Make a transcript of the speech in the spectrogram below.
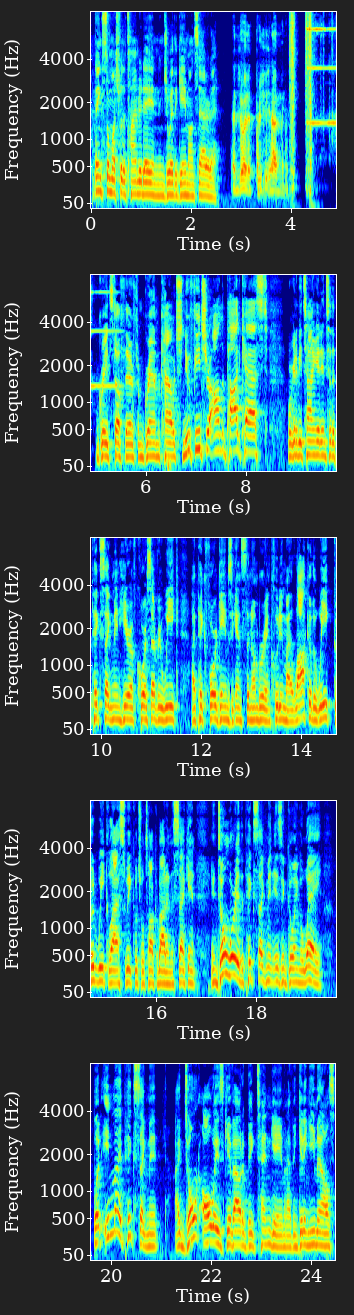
thanks so much for the time today and enjoy the game on Saturday. Enjoyed it. Appreciate having me. Great stuff there from Graham Couch. New feature on the podcast We're going to be tying it into the pick segment here. Of course, every week I pick four games against the number, including my lock of the week. Good week last week, which we'll talk about in a second. And don't worry, the pick segment isn't going away. But in my pick segment, I don't always give out a Big Ten game, and I've been getting emails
